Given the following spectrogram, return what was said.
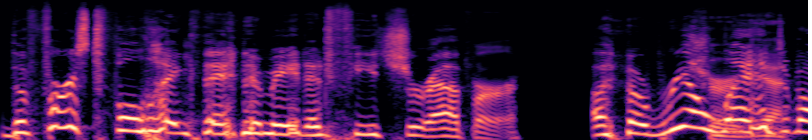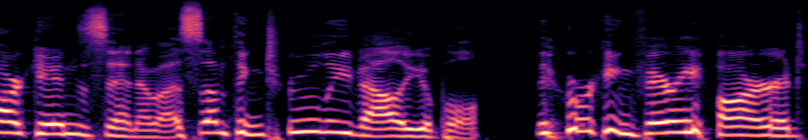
the first full-length animated feature ever. A, a real Sure, yeah. landmark in cinema, something truly valuable. They're working very hard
